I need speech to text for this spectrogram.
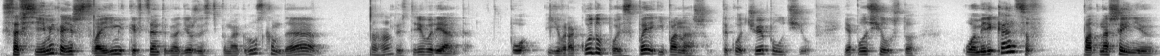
Со всеми, конечно, своими коэффициентами надежности по нагрузкам, да, uh-huh. то есть три варианта. По Еврокоду, по СП и по нашим. Так вот, что я получил? Я получил, что у американцев по отношению,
